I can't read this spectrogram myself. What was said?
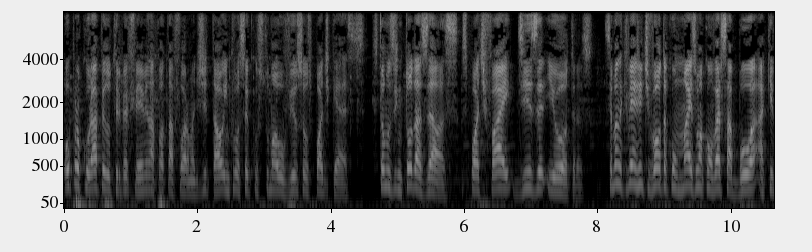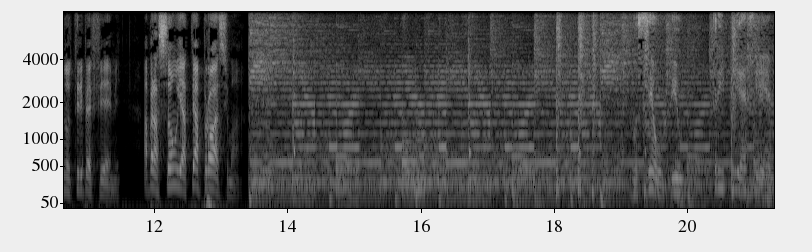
ou procurar pelo Trip FM na plataforma digital em que você costuma ouvir os seus podcasts. Estamos em todas elas: Spotify, Deezer e outras. Semana que vem a gente volta com mais uma conversa boa aqui no Trip FM. Abração e até a próxima! Você ouviu Trip FM.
